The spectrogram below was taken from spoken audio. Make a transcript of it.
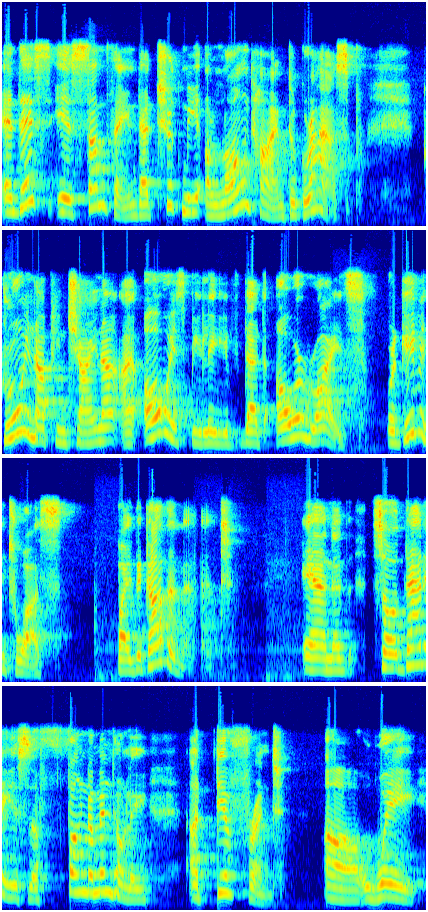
And this is something that took me a long time to grasp. Growing up in China, I always believed that our rights were given to us by the government. And so that is fundamentally a different uh, way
